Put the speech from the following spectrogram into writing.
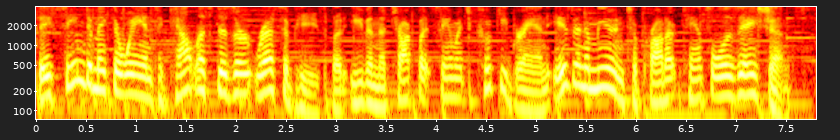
They seem to make their way into countless dessert recipes, but even the chocolate sandwich cookie brand isn't immune to product cancelizations.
